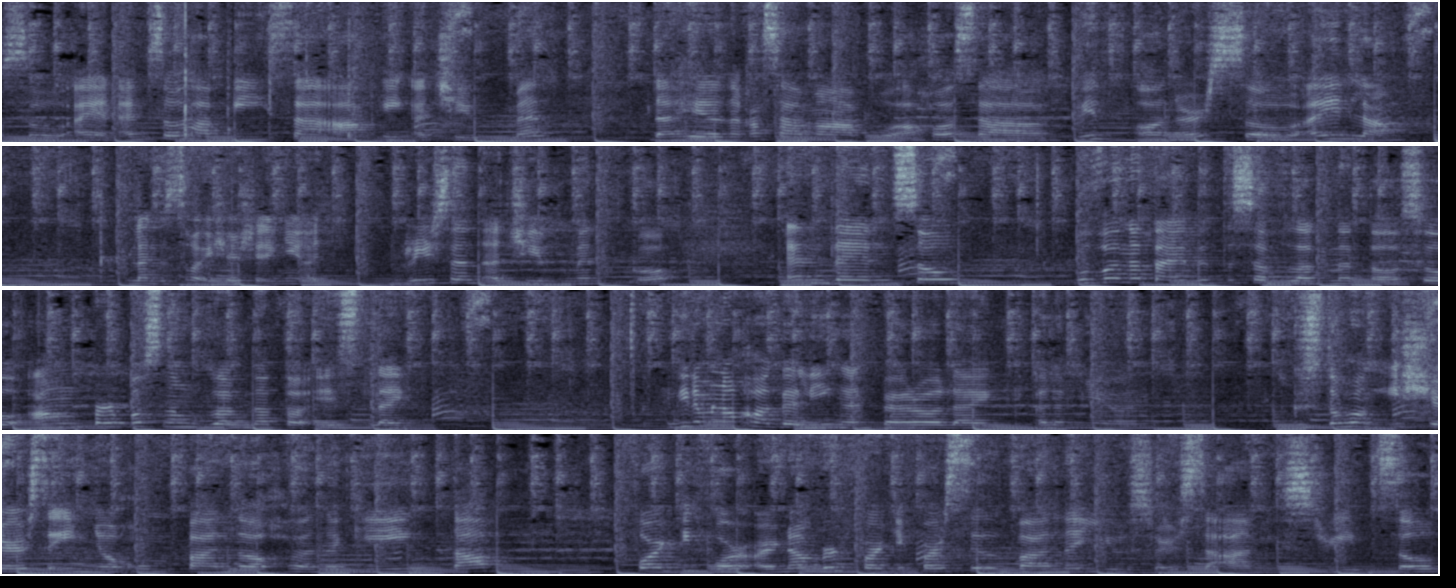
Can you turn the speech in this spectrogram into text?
So, ayan, I'm so happy sa aking achievement dahil nakasama nga po ako sa with honors. So, ayun lang. Lang gusto ko i-share sa inyo yung recent achievement ko. And then, so, move on na tayo dito sa vlog na to. So, ang purpose ng vlog na to is like, hindi naman ako kagalingan, pero like, alam niyo yun, gusto kong i-share sa inyo kung paano ako naging top 44 or number 44 Silvana user sa aming street. So,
